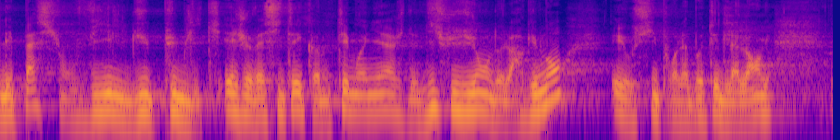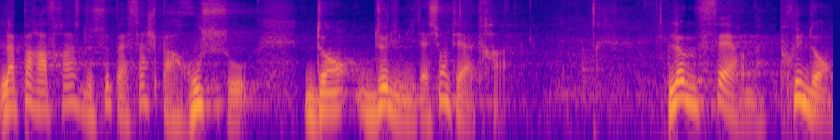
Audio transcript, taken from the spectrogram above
les passions viles du public. Et je vais citer comme témoignage de diffusion de l'argument, et aussi pour la beauté de la langue, la paraphrase de ce passage par Rousseau dans De l'imitation théâtrale. L'homme ferme, prudent,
